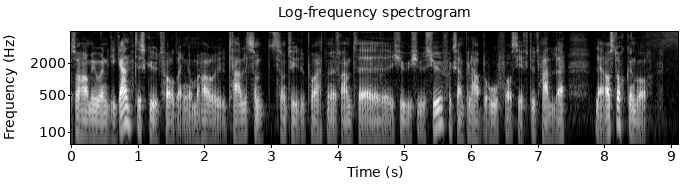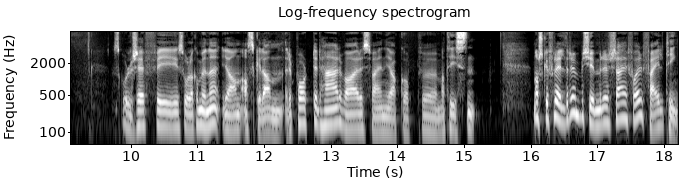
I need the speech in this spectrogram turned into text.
så har vi jo en gigantisk utfordring. Og vi har jo tall som, som tyder på at vi fram til 2027 f.eks. har behov for å skifte ut halve lærerstokken vår. Skolesjef i Sola kommune, Jan Askeland. Reporter her var Svein Jakob eh, Mathisen. Norske foreldre bekymrer seg for feil ting.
